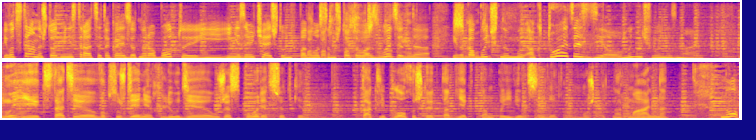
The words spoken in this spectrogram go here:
И вот странно, что администрация такая идет на работу и, и не замечает, что у них под, под носом что-то возводят, да. И смотрит. как обычно мы, а кто это сделал, мы ничего не знаем. Ну и, кстати, в обсуждениях люди уже спорят все-таки, так ли плохо, что этот объект там появился, или это может быть нормально. Ну,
